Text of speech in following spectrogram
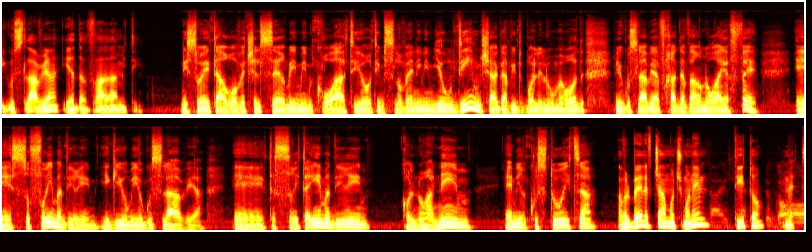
יוגוסלביה היא הדבר האמיתי. נישואי תערובת של סרבים עם קרואטיות, עם סלובנים, עם יהודים, שאגב התבוללו מאוד, ויוגוסלביה הפכה דבר נורא יפה. אה, סופרים אדירים הגיעו מיוגוסלביה, אה, תסריטאים אדירים, קולנוענים, אמיר קוסטוריצה. אבל ב-1980, טיטו מת.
